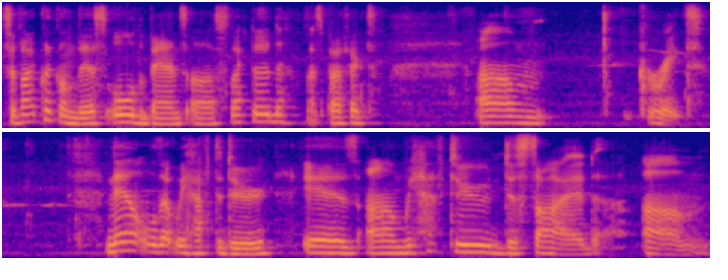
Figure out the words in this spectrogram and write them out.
So if I click on this, all the bands are selected. That's perfect. Um, great. Now all that we have to do is um, we have to decide um,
